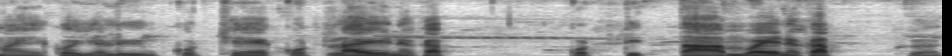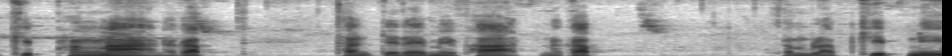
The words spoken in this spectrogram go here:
หม่ ๆ ก็อย่าลืมกดแชร์กดไลค์นะครับ กดติดตามไว้นะครับเผื่อคลิปข้างหน้านะครับ ท่านจะได้ไม่พลาดนะครับสำหรับคลิปนี้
